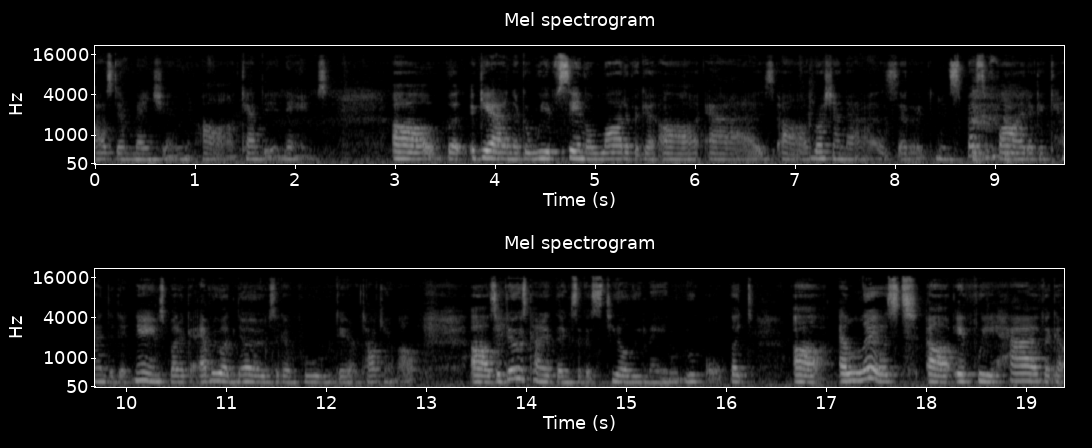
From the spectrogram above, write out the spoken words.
ads that mention uh, candidate names. Uh, but again, like we've seen a lot of uh, as uh, Russian ads like, specified like candidate names, but like, everyone knows like, who they are talking about. Uh, so those kind of things like, still remain loophole. But uh, at least uh, if we have like an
